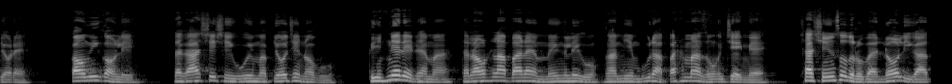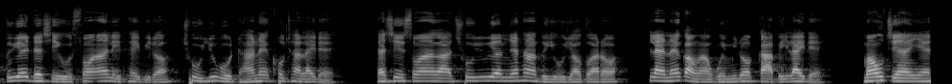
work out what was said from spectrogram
ပြောတယ်ကောင်းပြီကောင်လေးစကားရှိရှိဝေးမပြောချင်တော့ဘူးဒီနှစ်တွေထဲမှာဒါလောက်လှပတဲ့မိန်းကလေးကိုငါမြင်ဘူးတာပထမဆုံးအကြိမ်ပဲ ချက်ချင်းဆိုသလိုပဲလော်လီကသူ့ရဲ့တက်ရှိကိုစွမ်းအားနေထိပ်ပြီးတော့ချူယူကိုဓာတ်နဲ့ခုတ်ချလိုက်တယ်ဓာတ်ရှိစွမ်းအားကချူယူရဲ့မျက်နှာသူကိုရောက်သွားတော့လှန်တဲ့ကောင်ကဝင်ပြီးတော့ကာပေးလိုက်တယ်။မောက်ကျန်ရဲ့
